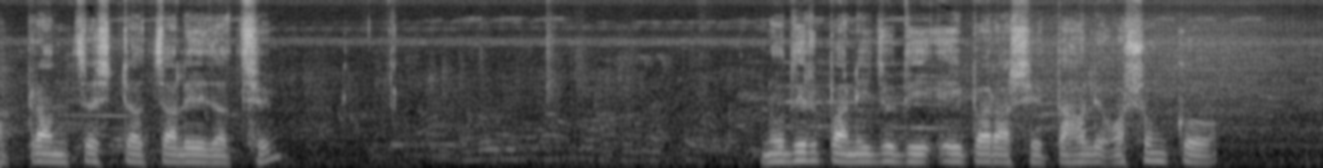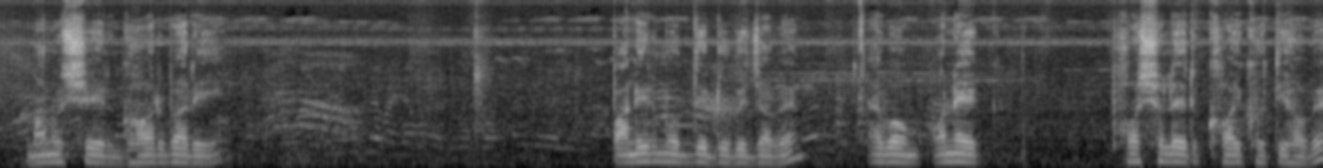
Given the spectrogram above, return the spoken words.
আপ্রাণ চেষ্টা চালিয়ে যাচ্ছে। নদীর পানি যদি এই পার আসে, তাহলে অসংখ্য মানুষের ঘরবাড়ি পানির মধ্যে ডুবে যাবে এবং অনেক ফসলের ক্ষয়ক্ষতি হবে।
